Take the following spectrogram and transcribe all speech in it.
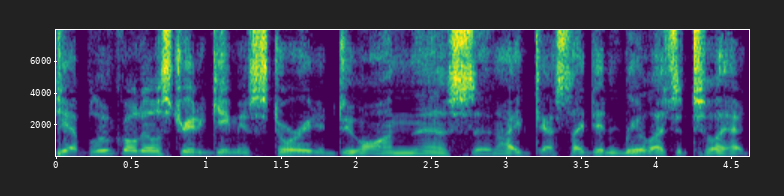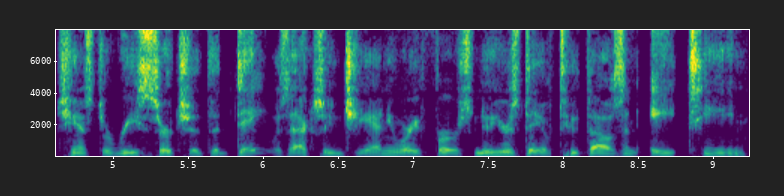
Yeah, Blue Gold Illustrated gave me a story to do on this, and I guess I didn't realize it until I had a chance to research it. The date was actually January 1st, New Year's Day of 2018.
